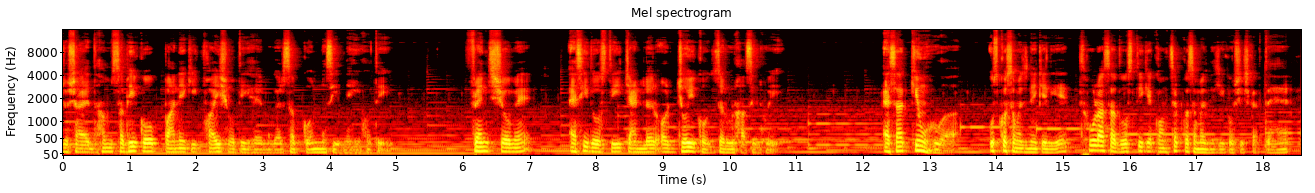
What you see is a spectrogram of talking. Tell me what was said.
जो शायद हम सभी को पाने की ख्वाहिश होती है, मगर सबको नसीब नहीं होती। फ्रेंच शो में ऐसी दोस्ती चैंडलर और जोई को ज़रूर हासिल हुई। ऐसा क्यों हुआ? उसको समझने के लिए थोड़ा सा दोस्ती के कॉन्सेप्ट को समझने की कोशिश करते हैं।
